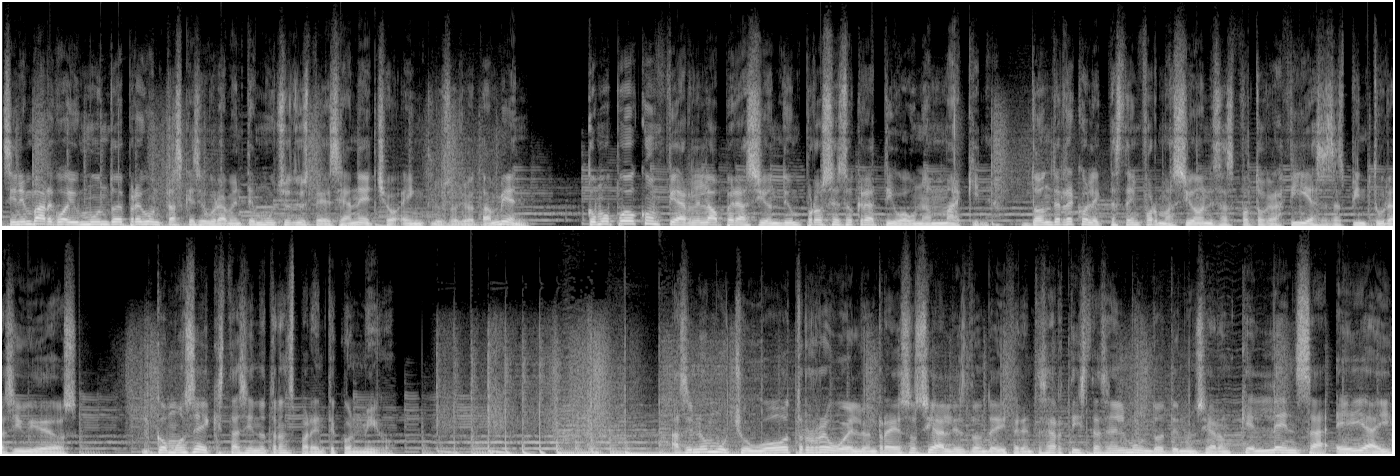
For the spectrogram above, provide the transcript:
Sin embargo, hay un mundo de preguntas que seguramente muchos de ustedes se han hecho e incluso yo también. ¿Cómo puedo confiarle la operación de un proceso creativo a una máquina? ¿Dónde recolecta esta información, esas fotografías, esas pinturas y videos? ¿Y cómo sé que está siendo transparente conmigo? Hace no mucho hubo otro revuelo en redes sociales donde diferentes artistas en el mundo denunciaron que Lensa AI,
